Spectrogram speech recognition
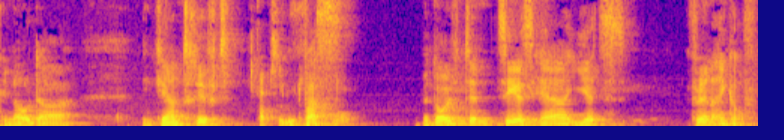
genau da den Kern trifft. Absolut. Was genau. bedeutet denn CSR jetzt für den Einkauf?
